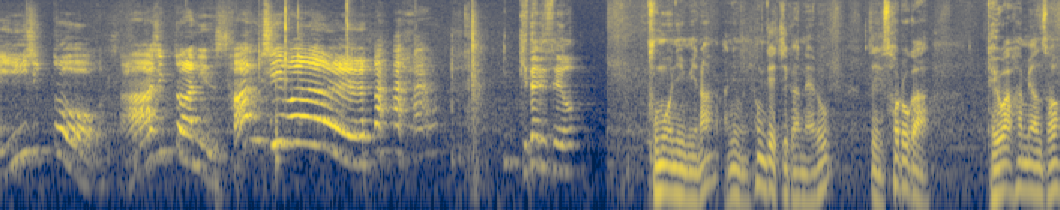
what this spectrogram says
20도 40도 아닌 30을 기다리세요. 부모님이나 아니면 형제지간으로 이제 서로가 대화하면서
